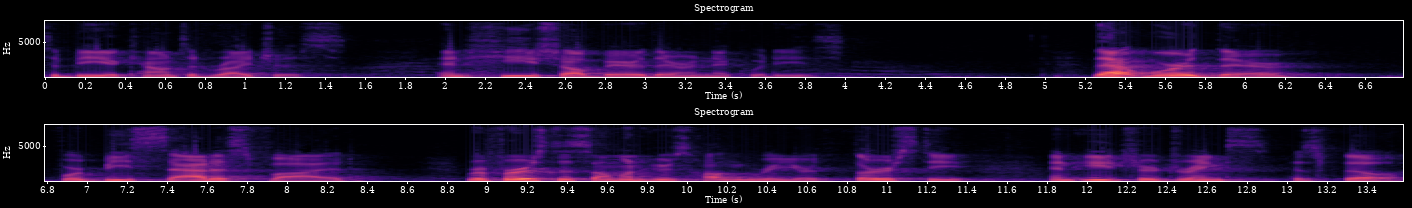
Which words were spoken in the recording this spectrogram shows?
to be accounted righteous, and he shall bear their iniquities. That word there, for be satisfied, refers to someone who's hungry or thirsty and eats or drinks his fill.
